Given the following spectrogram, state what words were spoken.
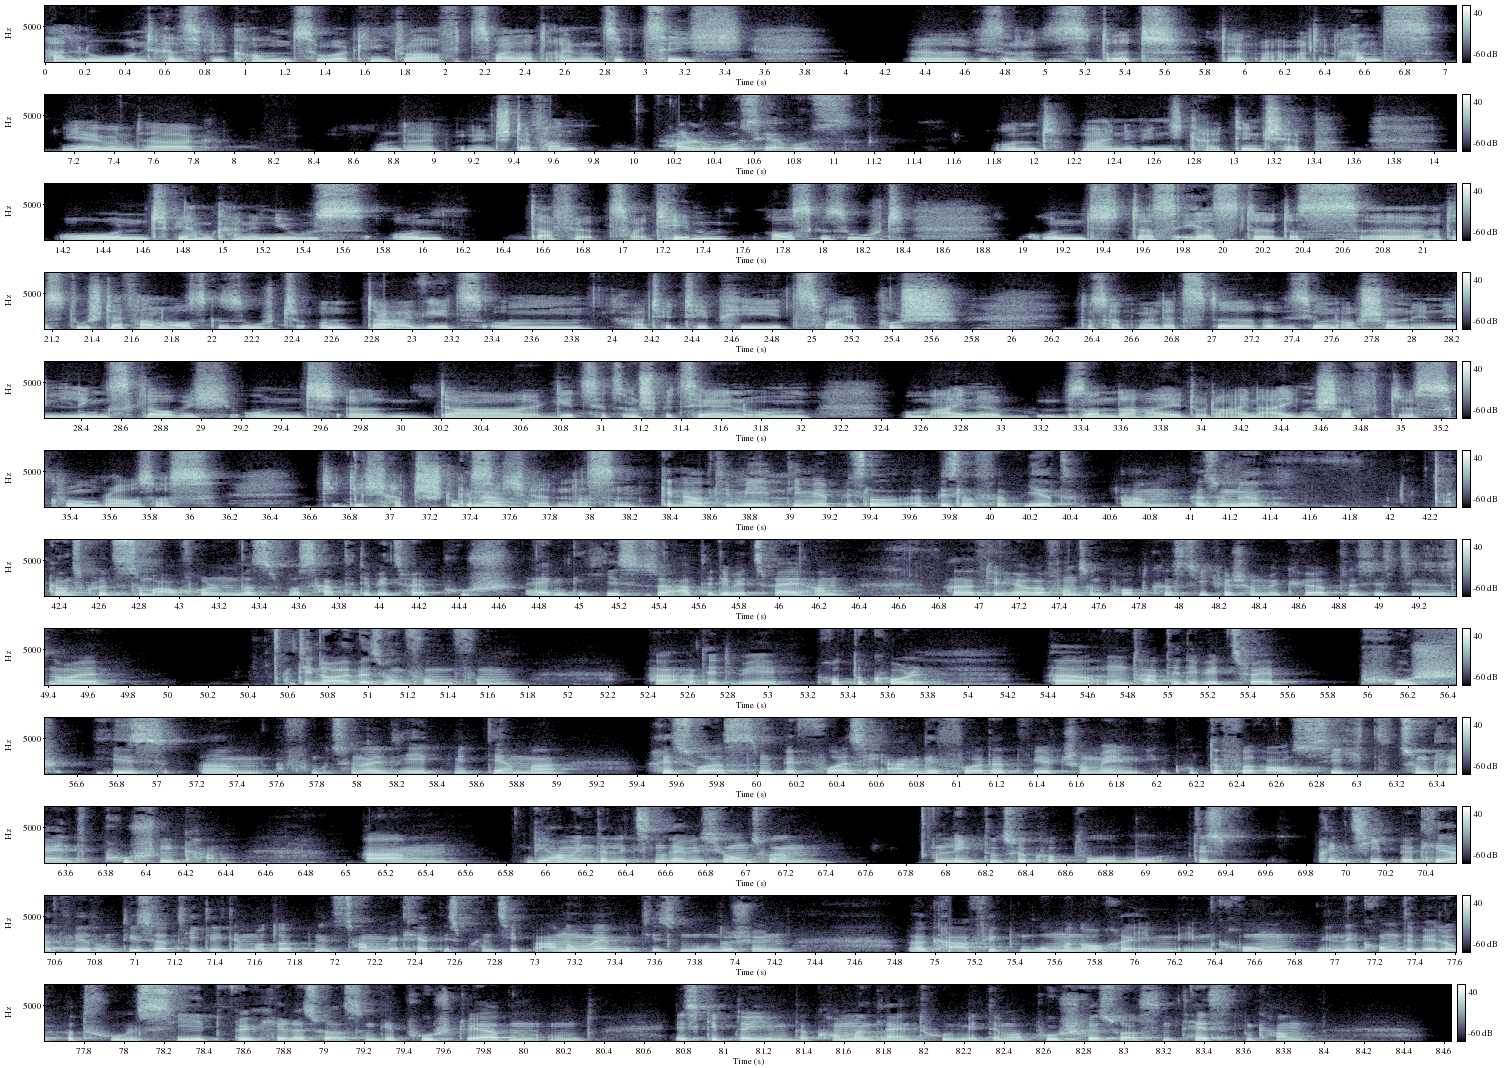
Hallo und herzlich willkommen zu Working Draft 271. Äh, wir sind heute zu dritt. Da hätten wir einmal den Hans. Ja, guten Tag. Und dann hätten wir den Stefan. Hallo, Servus. Und meine Wenigkeit, den Chap. Und wir haben keine News und dafür zwei Themen ausgesucht. Und das erste, das äh, hattest du, Stefan, rausgesucht. Und da mhm. geht's um HTTP 2 Push das hatten wir letzte Revision auch schon in den Links, glaube ich. Und äh, da geht es jetzt im Speziellen um, um eine Besonderheit oder eine Eigenschaft des Chrome-Browsers, die dich hat stutzig genau. werden lassen. Genau, die mir, die mir ein bisschen, ein bisschen verwirrt. Ähm, also nur ganz kurz zum Aufrollen, was, was HTTP2 Push eigentlich ist. Also HTTP2 haben äh, die Hörer von unserem Podcast sicher schon mal gehört. Das ist dieses neue, die neue Version vom, vom äh, HTTP-Protokoll. Äh, und HTTP2 Push ist ähm, Funktionalität, mit der man Ressourcen, bevor sie angefordert wird, schon mal in, in guter Voraussicht zum Client pushen kann. Ähm, wir haben in der letzten Revision so einen, einen Link dazu gehabt, wo, wo das Prinzip erklärt wird und dieser Artikel, den wir dort jetzt haben, erklärt das Prinzip auch nochmal mit diesen wunderschönen äh, Grafiken, wo man nachher im, im Chrome, in den Chrome Developer Tools sieht, welche Ressourcen gepusht werden und es gibt da irgendein Command Line Tool, mit dem man Push-Ressourcen testen kann.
